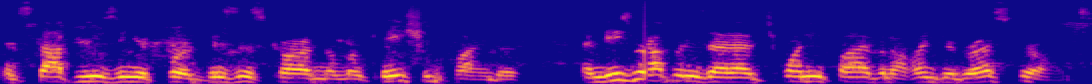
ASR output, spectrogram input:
and stop using it for a business card and a location finder. And these were companies that had 25 and 100 restaurants.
